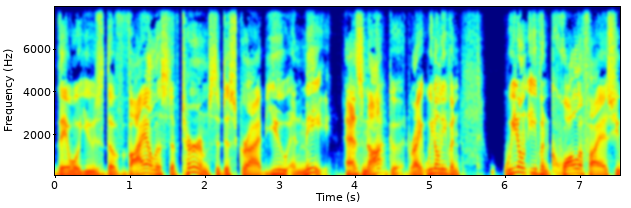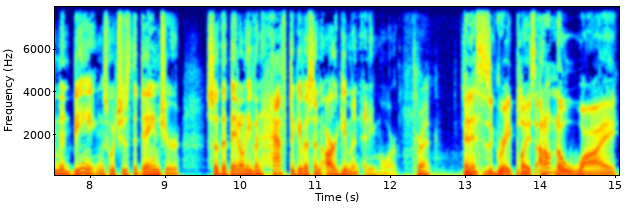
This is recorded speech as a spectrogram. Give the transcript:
they will use the vilest of terms to describe you and me as not good, right? We don't even we don't even qualify as human beings, which is the danger, so that they don't even have to give us an argument anymore. Right. And this is a great place. I don't know why.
